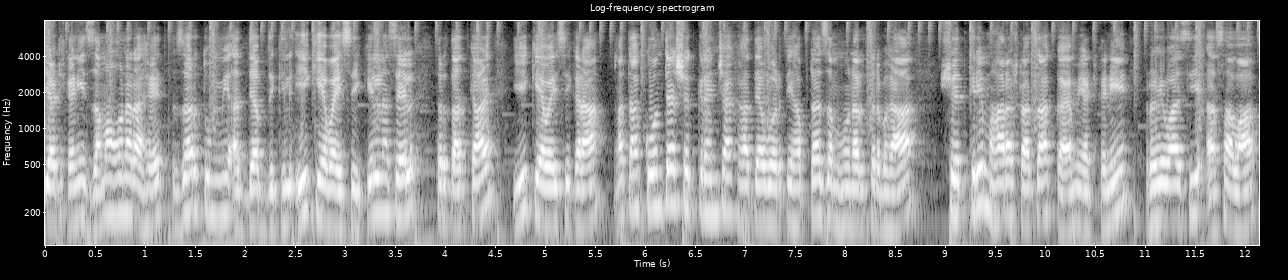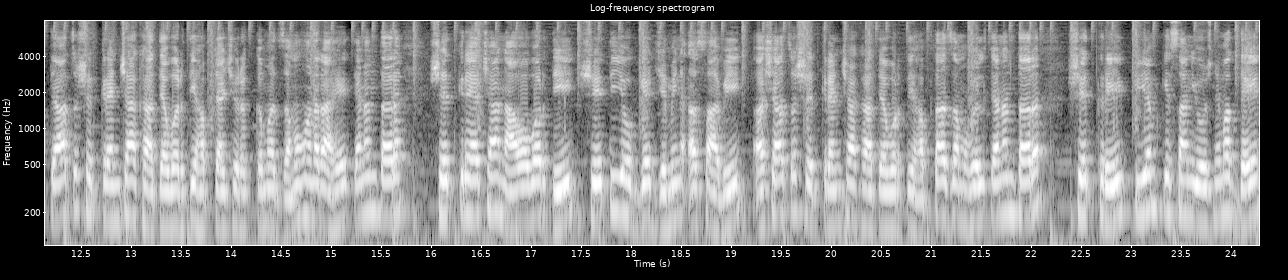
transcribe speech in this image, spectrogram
या ठिकाणी जमा होणार आहेत. जर तुम्ही अद्याप देखील ई केवायसी केली नसेल तर तात्काळ ई केवायसी करा. आता कोणत्या शेतकऱ्यांच्या खात्यावरती हप्ता जमा होणार तर बघा शेतकरी महाराष्ट्राचा कायम या ठिकाणी रहिवासी असावा. त्याच शेतकऱ्यांच्या खात्यावरती हप्त्याची रक्कम जमा होणार आहे. त्यानंतर शेतकऱ्याच्या नावावरती शेती योग्य जमीन असावी अशाच शेतकऱ्यांच्या खात्यावरती हप्ता जमा होईल. त्यानंतर शेतकरी पीएम किसान योजनेमध्ये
